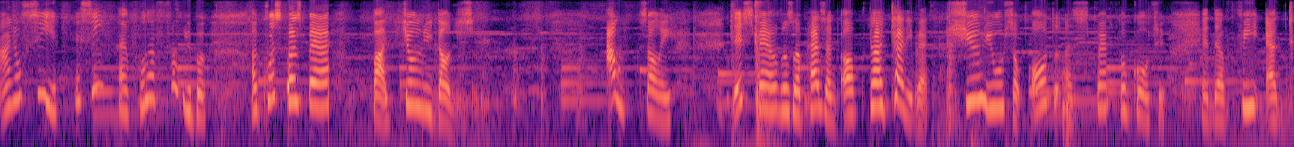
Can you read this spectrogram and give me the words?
I don't see. I see. I'm full of valuable. A Christmas Bear by Julie Donaldson. Ow, sorry. This bear was a present of the teddy bear. She used all the aspects of go to in the feet and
